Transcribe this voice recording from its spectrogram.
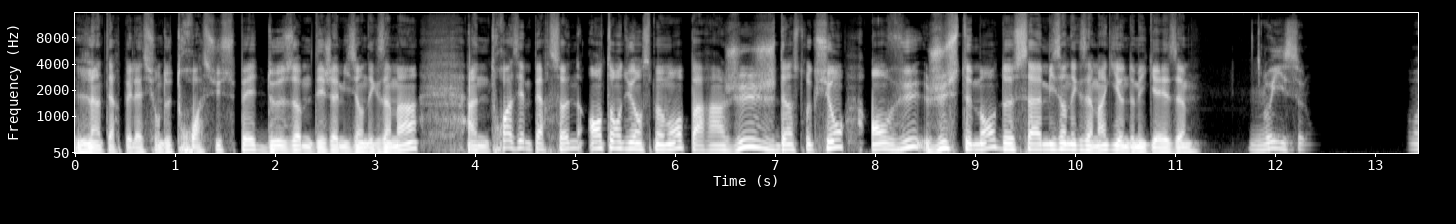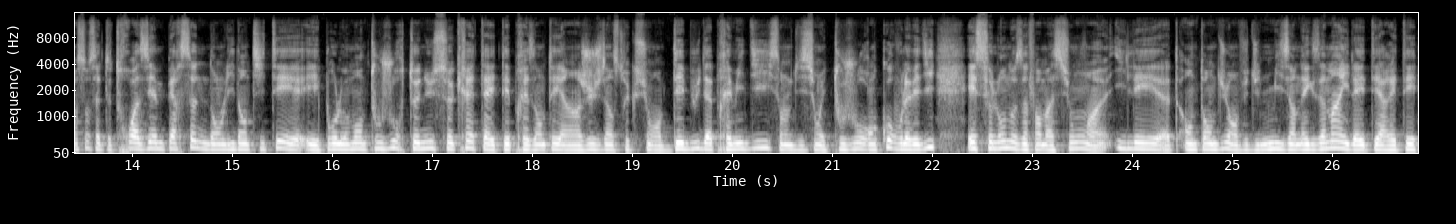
l'interpellation de trois suspects, deux hommes déjà mis en examen. Une troisième personne entendue en ce moment par un juge d'instruction en vue justement de sa mise en examen, Guillaume Dominguez. Oui, selon cette troisième personne dont l'identité est pour le moment toujours tenue secrète a été présentée à un juge d'instruction en début d'après-midi. Son audition est toujours en cours, vous l'avez dit. Et selon nos informations, euh, il est euh, entendu en vue d'une mise en examen. Il a été arrêté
